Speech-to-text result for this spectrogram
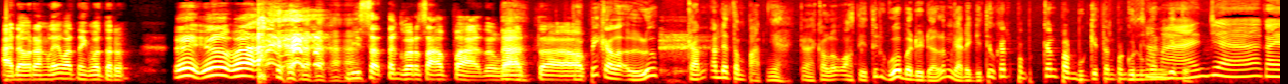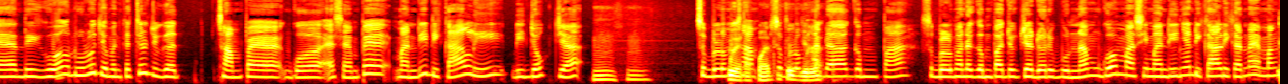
Ada orang lewat naik motor. Eh, yuk, Pak. Bisa tegur sapa tuh, Nah, mantap. Tapi kalau lu kan ada tempatnya. Nah kalau waktu itu gua baduy dalam nggak ada gitu kan kan perbukitan pegunungan sama gitu. aja kayak di gua dulu zaman kecil juga sampai gua SMP mandi di kali di Jogja Mhm. Sebelum sam- itu, sebelum gila. ada gempa sebelum ada gempa Jogja 2006 gua masih mandinya di kali karena emang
